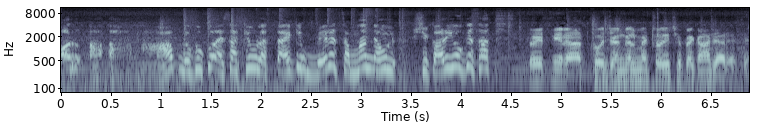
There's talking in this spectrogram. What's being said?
और आ, आ, आप लोगों को ऐसा क्यों लगता है कि मेरे संबंध है उन शिकारियों के साथ? तो इतनी रात को जंगल में चोरी छिपे कहाँ जा रहे थे?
